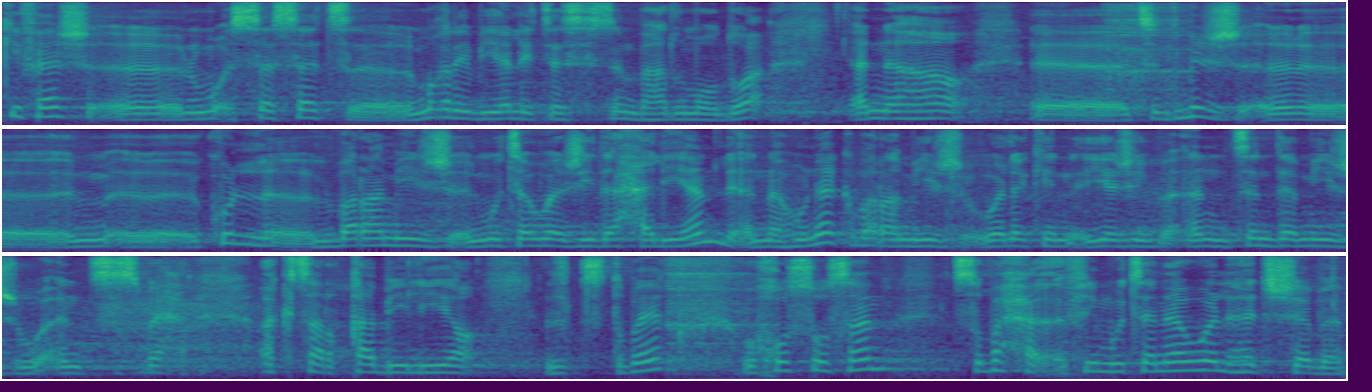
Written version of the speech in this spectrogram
كيفاش المؤسسات المغربية اللي تهتم بهذا الموضوع؟ أنها تدمج كل البرامج المتواجدة حاليا لأن هناك برامج ولكن يجب أن تندمج وأن تصبح أكثر قابلية للتطبيق وخصوصا تصبح في متناول هذا الشباب.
